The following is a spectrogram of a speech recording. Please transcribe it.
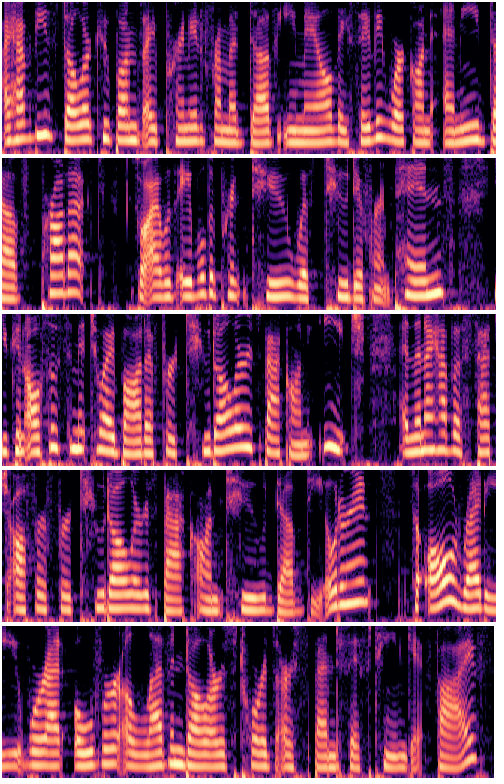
I have these dollar coupons I printed from a Dove email. They say they work on any Dove product. So I was able to print two with two different pins. You can also submit to Ibotta for $2 back on each. And then I have a fetch offer for $2 back on two Dove deodorants. So already we're at over $11 towards our spend 15 get 5.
